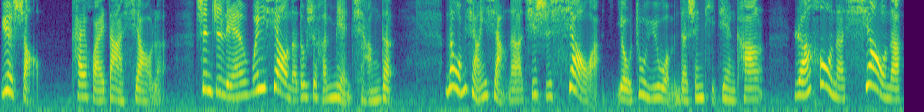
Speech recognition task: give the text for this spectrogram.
越少开怀大笑了，甚至连微笑呢都是很勉强的。那我们想一想呢，其实笑啊有助于我们的身体健康，然后呢，笑呢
